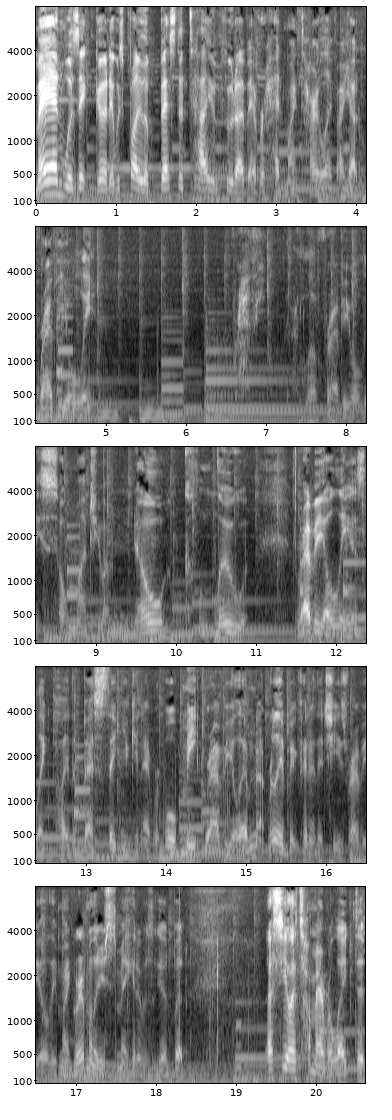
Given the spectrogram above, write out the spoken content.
Man, was it good. It was probably the best Italian food I've ever had in my entire life. I got ravioli. Ravioli. I love ravioli so much. You have no clue. Ravioli is like probably the best thing you can ever. Well, meat ravioli. I'm not really a big fan of the cheese ravioli. My grandmother used to make it. It was good, but that's the only time I ever liked it.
